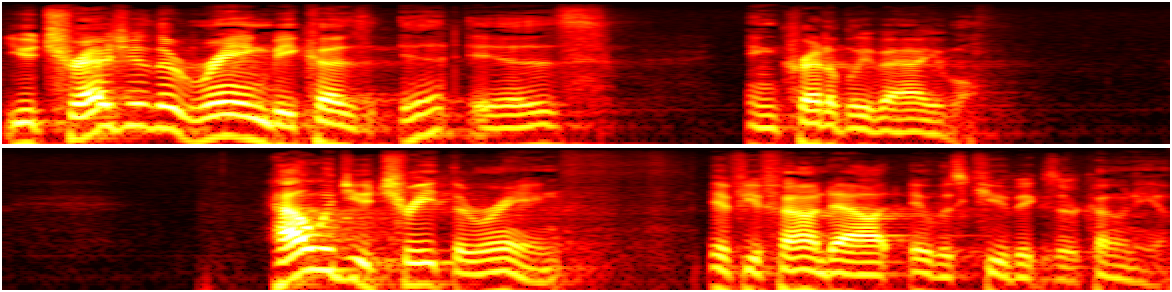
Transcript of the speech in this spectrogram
You treasure the ring because it is incredibly valuable. How would you treat the ring if you found out it was cubic zirconium?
